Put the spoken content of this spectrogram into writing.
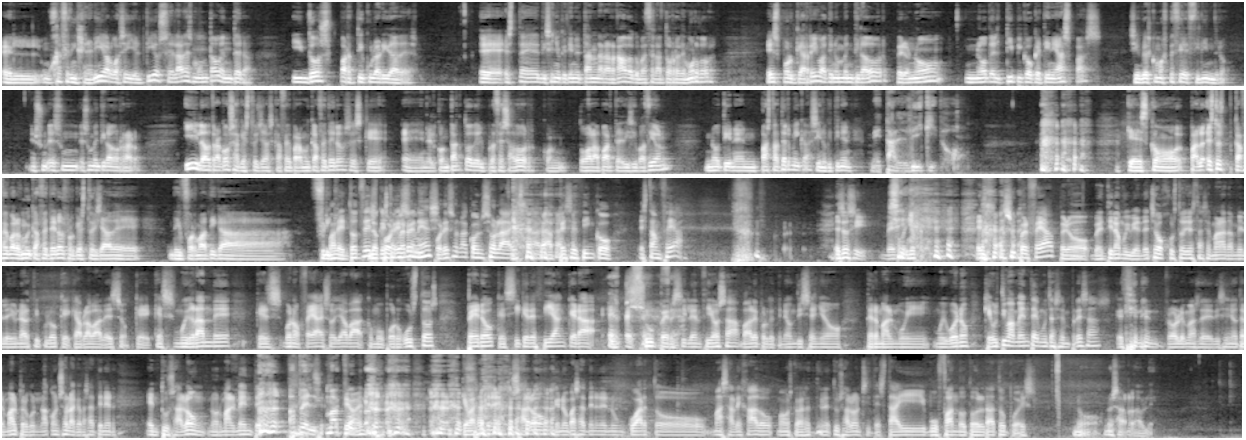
un jefe de ingeniería o algo así. Y el tío se la ha desmontado entera. Y dos particularidades. Eh, este diseño que tiene tan alargado que parece la torre de Mordor es porque arriba tiene un ventilador, pero no, no del típico que tiene aspas, sino que es como una especie de cilindro. Es un, es un- es un ventilador raro. Y la otra cosa, que esto ya es café para muy cafeteros, es que eh, en el contacto del procesador con toda la parte de disipación no tienen pasta térmica, sino que tienen metal líquido. que es como... esto es café para los muy cafeteros porque esto es ya de, de informática friki. Vale, entonces Lo que por, está claro, eso, Eneas- por eso la consola esta, la PS5, es tan fea. Eso sí, ven- Sí. yo- es es súper fea, pero ventila muy bien. De hecho, justo yo esta semana también leí un artículo que, que hablaba de eso, que, que es muy grande, que es, bueno, fea, eso ya va como por gustos, pero que sí que decían que era Es- es súper silenciosa, ¿vale? Porque tenía un diseño termal muy, muy bueno, que últimamente hay muchas empresas que tienen problemas de diseño termal, pero bueno, una consola que vas a tener en tu salón normalmente, Apple, que vas a tener en tu salón, que no vas a tener en un cuarto más alejado, vamos, que vas a tener en tu salón, si te está ahí bufando todo el rato, pues no, no es agradable.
